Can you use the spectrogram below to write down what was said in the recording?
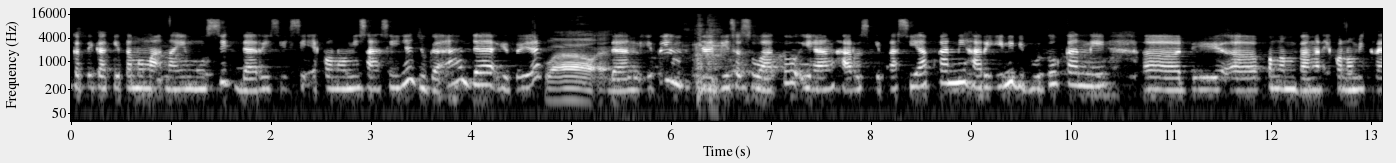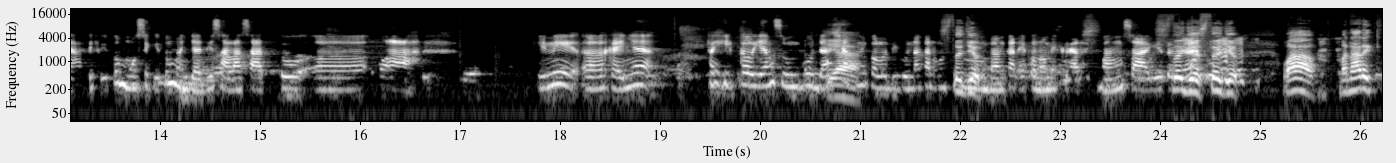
Ketika kita memaknai musik dari sisi ekonomisasinya juga ada gitu ya. Wow. Dan itu yang menjadi sesuatu yang harus kita siapkan nih. Hari ini dibutuhkan nih uh, di uh, pengembangan ekonomi kreatif itu musik itu menjadi salah satu uh, wah ini uh, kayaknya vehicle yang sungguh dahsyat yeah. nih kalau digunakan untuk setuju. mengembangkan ekonomi kreatif bangsa gitu setuju, kan. Setuju, Wow, menarik.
